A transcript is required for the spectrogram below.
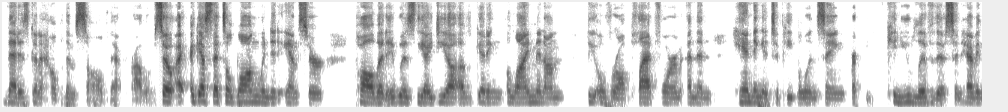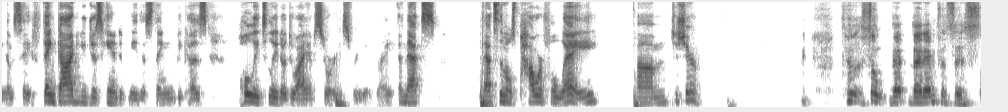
that is going to help them solve that problem? So I, I guess that's a long winded answer, Paul, but it was the idea of getting alignment on the overall platform and then handing it to people and saying, Can you live this? And having them say, Thank God you just handed me this thing because holy toledo do i have stories for you right? And that's that's the most powerful way um, to share. So, so that that emphasis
